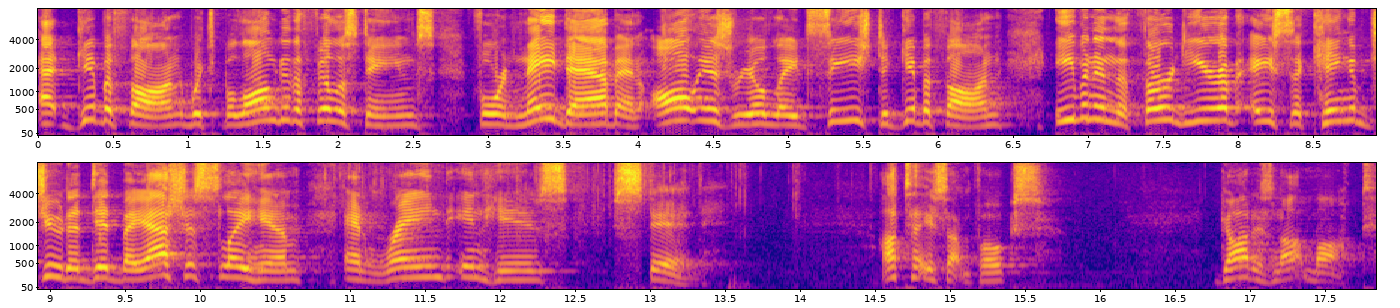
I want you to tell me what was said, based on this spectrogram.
at Gibbethon, which belonged to the Philistines. For Nadab and all Israel laid siege to Gibbethon. Even in the third year of Asa, king of Judah, did Baasha slay him and reigned in his stead. I'll tell you something, folks. God is not mocked.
